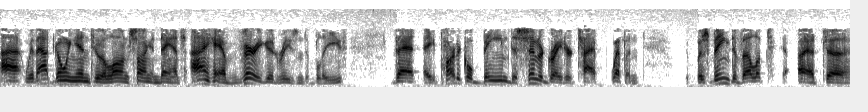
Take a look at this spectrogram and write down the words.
I, without going into a long song and dance, I have very good reason to believe that a particle beam disintegrator type weapon was being developed at uh,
